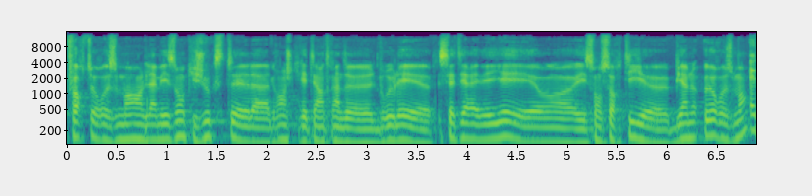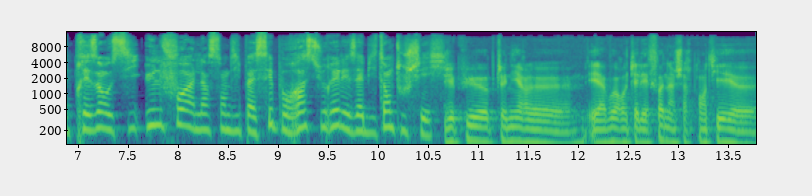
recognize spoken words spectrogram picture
Fort heureusement, la maison qui jouxte la grange qui était en train de brûler euh, s'était réveillée et euh, ils sont sortis euh, bien heureusement. Être présent aussi une fois l'incendie passé pour rassurer les habitants touchés. J'ai pu obtenir le- et avoir au téléphone un charpentier euh,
